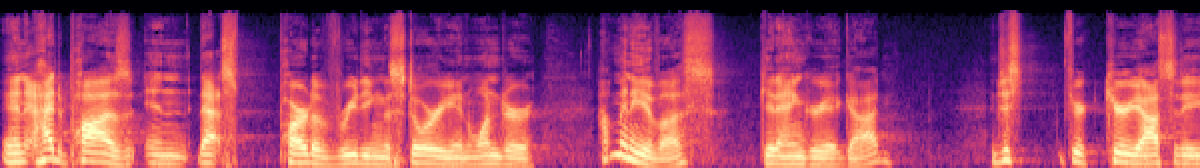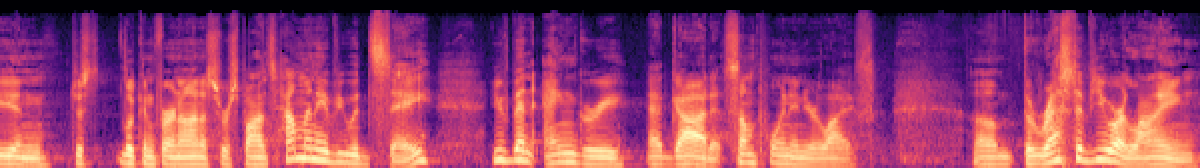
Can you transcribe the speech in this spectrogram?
And I had to pause in that part of reading the story and wonder how many of us get angry at God? And just for curiosity and just looking for an honest response, how many of you would say you've been angry at God at some point in your life? Um, the rest of you are lying.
